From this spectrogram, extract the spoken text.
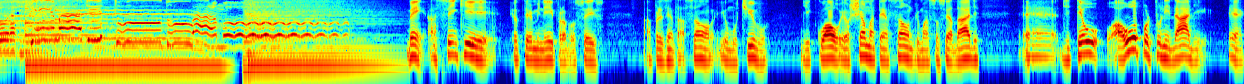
por acima de tudo, amor. Bem, assim que eu terminei para vocês a apresentação e o motivo de qual eu chamo a atenção de uma sociedade é, de ter a oportunidade é,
